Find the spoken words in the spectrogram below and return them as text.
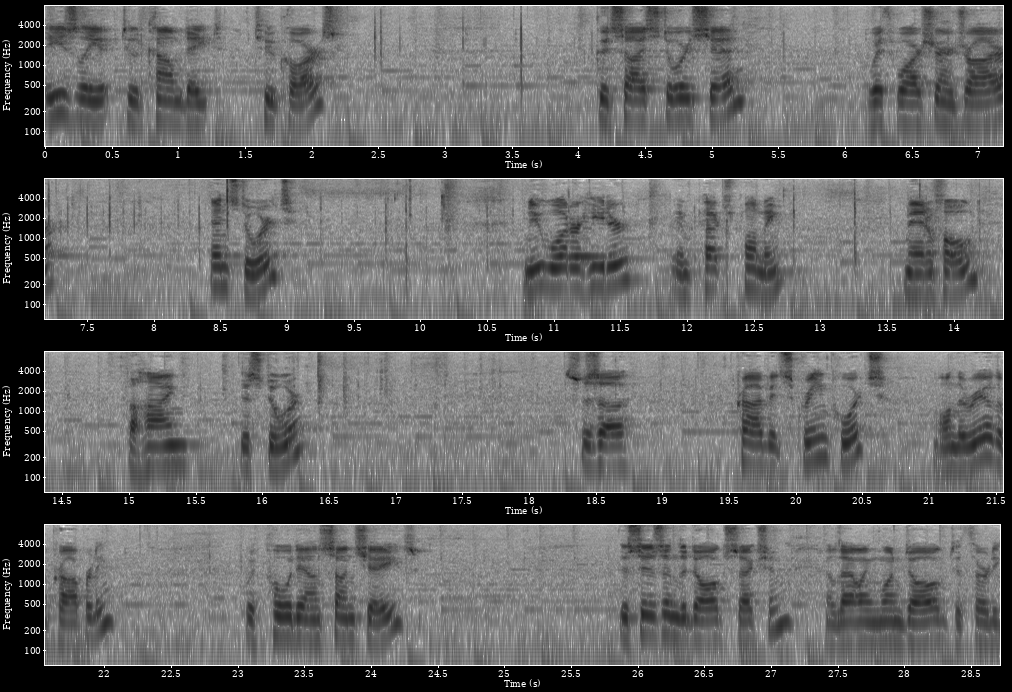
easily to accommodate two cars. Good sized storage shed with washer and dryer and storage. New water heater and PEX plumbing manifold behind this door. This is a private screen porch on the rear of the property with pull down sunshades. This is in the dog section, allowing one dog to 30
